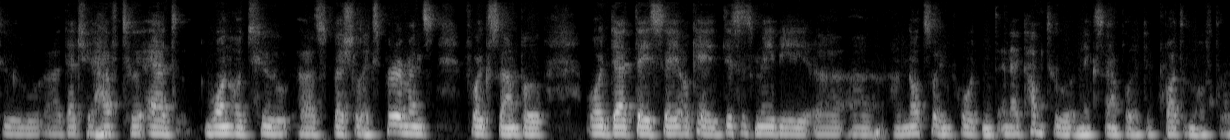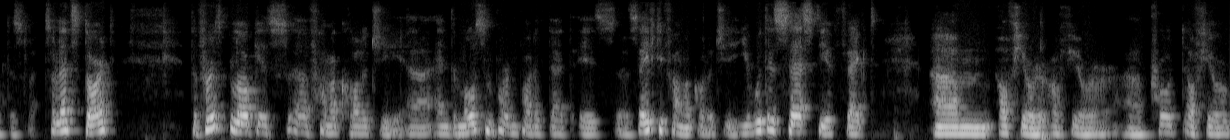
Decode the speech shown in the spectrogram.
to uh, that you have to add one or two uh, special experiments, for example, or that they say, okay, this is maybe uh, uh, not so important. And I come to an example at the bottom of the, the slide. So let's start. The first block is uh, pharmacology, uh, and the most important part of that is uh, safety pharmacology. You would assess the effect um, of your of your uh, pro, of your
